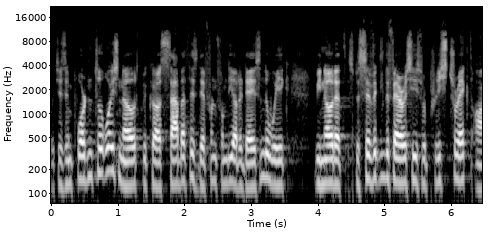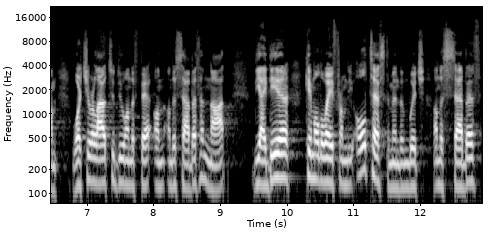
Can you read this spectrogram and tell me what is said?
which is important to always note because Sabbath is different from the other days in the week. We know that specifically the Pharisees were pretty strict on what you're allowed to do on the, fa- on, on the Sabbath and not. The idea came all the way from the Old Testament, in which on the Sabbath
